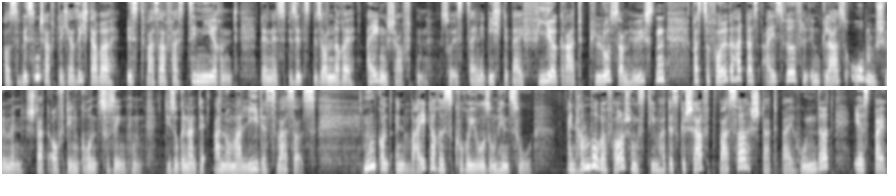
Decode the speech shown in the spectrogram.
Aus wissenschaftlicher Sicht aber ist Wasser faszinierend, denn es besitzt besondere Eigenschaften. So ist seine Dichte bei 4 Grad plus am höchsten, was zur Folge hat, dass Eiswürfel im Glas oben schwimmen, statt auf den Grund zu sinken. Die sogenannte Anomalie des Wassers. Nun kommt ein weiteres Kuriosum hinzu. Ein Hamburger Forschungsteam hat es geschafft, Wasser statt bei 100 erst bei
